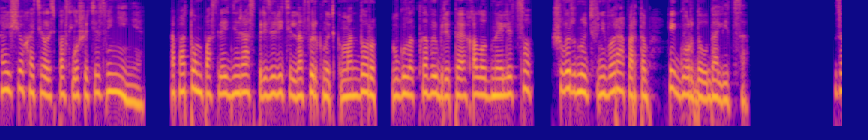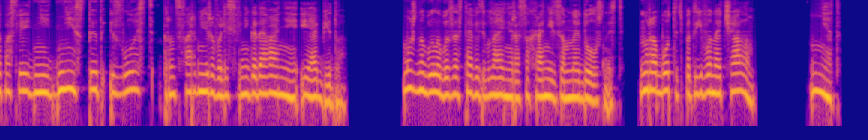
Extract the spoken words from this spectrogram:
А еще хотелось послушать извинения а потом последний раз презрительно фыркнуть командору в гладко выбритое холодное лицо, швырнуть в него рапортом и гордо удалиться. За последние дни стыд и злость трансформировались в негодование и обиду. Можно было бы заставить Блайнера сохранить за мной должность, но работать под его началом? Нет,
